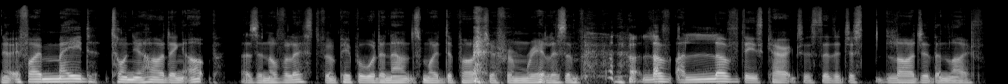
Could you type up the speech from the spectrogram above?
you know, if I made Tonya Harding up as a novelist, when people would announce my departure from realism, I love I love these characters that are just larger than life.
